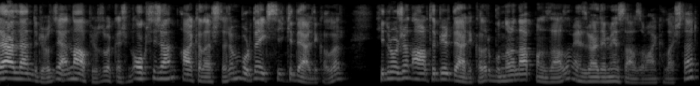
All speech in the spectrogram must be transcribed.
değerlendiriyoruz. Yani ne yapıyoruz? Bakın şimdi oksijen arkadaşlarım burada eksi 2 değerli kalır. Hidrojen artı 1 değerli kalır. Bunları ne yapmanız lazım? Ezberlemeniz lazım arkadaşlar.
